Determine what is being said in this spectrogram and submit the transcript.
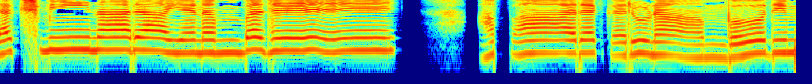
लक्ष्मी नारायण भजे। അപാര കരുണാംബോധിം.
